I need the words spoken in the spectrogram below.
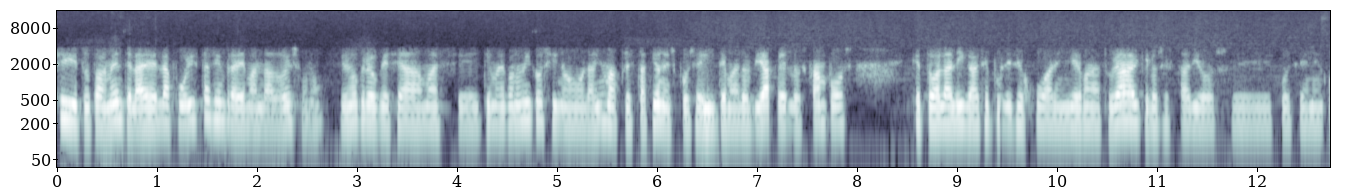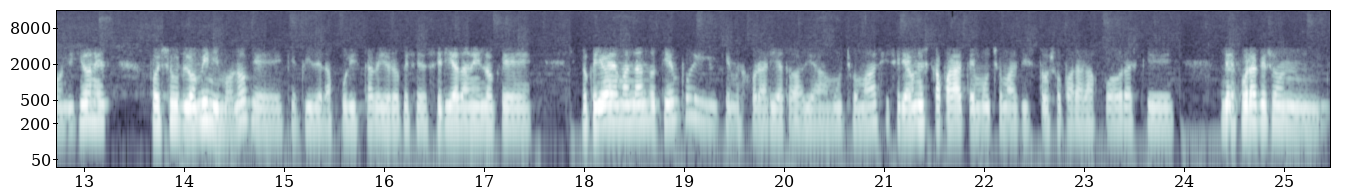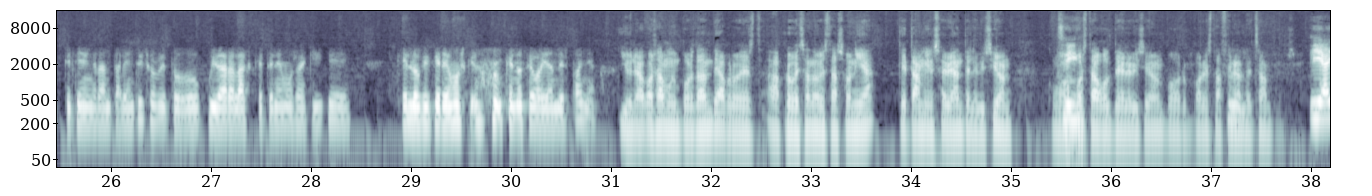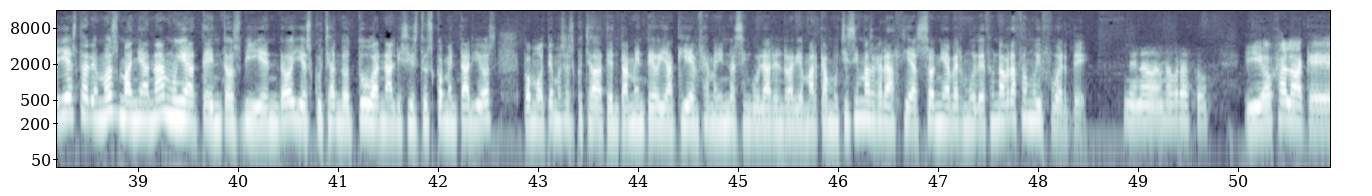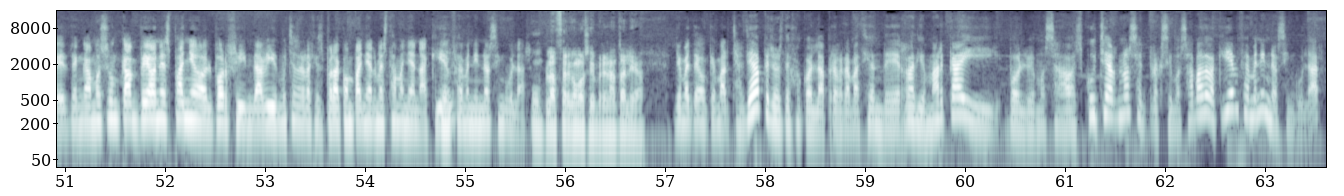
Sí, totalmente. La, futbolista siempre ha demandado eso, ¿no? Yo no creo que sea más el eh, tema económico, sino las mismas prestaciones. Pues el tema de los viajes, los campos, que toda la liga se pudiese jugar en hierba natural, que los estadios eh, fuesen en condiciones, pues es lo mínimo, ¿no? Que, pide la futbolista, que yo creo que sería también lo que lo que lleva demandando tiempo y que mejoraría todavía mucho más y sería un escaparate mucho más vistoso para las jugadoras que de fuera que son que tienen gran talento y sobre todo cuidar a las que tenemos aquí que que es lo que queremos que no, que no se vayan de España. Y una cosa muy importante, aprovechando que está Sonia, que también se vea en televisión como ha puesto Gol Televisión por, por esta final de Champions. Y ahí estaremos mañana muy atentos viendo y escuchando tu análisis, tus comentarios, como te hemos escuchado atentamente hoy aquí en Femenino Singular en Radio Marca. Muchísimas gracias, Sonia Bermúdez. Un abrazo muy fuerte. De nada, un abrazo. Y ojalá que tengamos un campeón español por fin. David, muchas gracias por acompañarme esta mañana aquí en Femenino Singular. Un placer como siempre, Natalia. Yo me tengo que marchar ya, pero os dejo con la programación de Radio Marca y volvemos a escucharnos el próximo sábado aquí en Femenino Singular.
